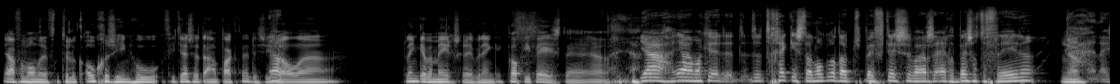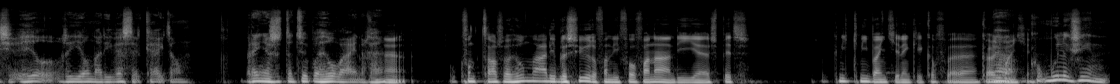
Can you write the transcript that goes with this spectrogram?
Ja, Van Wonder heeft natuurlijk ook gezien hoe Vitesse het aanpakte. Dus die Ja. zal eh, flink hebben meegeschreven, denk ik. Copy-paste, eh, ja. Ja, ja maar het, het gek is dan ook wel dat bij Vitesse waren ze eigenlijk best wel tevreden. Ja. En als je heel reëel naar die wedstrijd kijkt, dan brengen ze het natuurlijk wel heel weinig. Hè? Ja. Ik vond het trouwens wel heel na die blessure van die Fofana, die eh, spits. Knie, kniebandje, denk ik, of eh kruisbandje. Ja, moeilijk zien.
